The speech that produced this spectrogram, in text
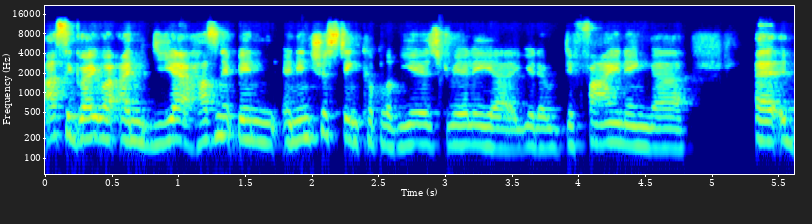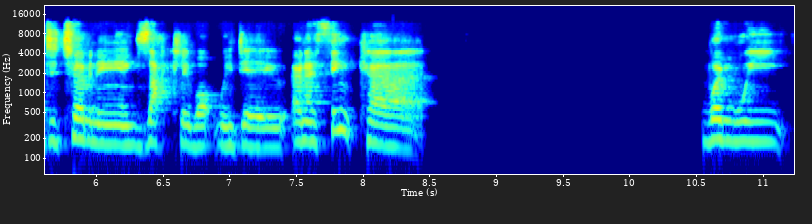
that's a great one. And yeah, hasn't it been an interesting couple of years, really? Uh, you know, defining, uh, uh, determining exactly what we do. And I think uh, when we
